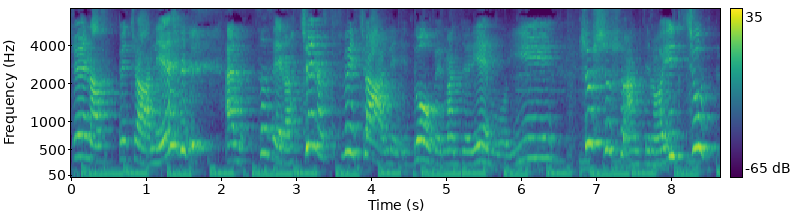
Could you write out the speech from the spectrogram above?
cena speciale. Allora, stasera cena speciale dove mangeremo i sushi, anzi no, i sushi.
